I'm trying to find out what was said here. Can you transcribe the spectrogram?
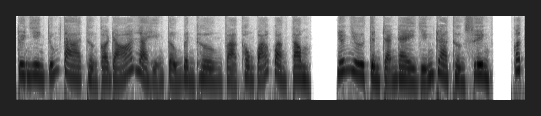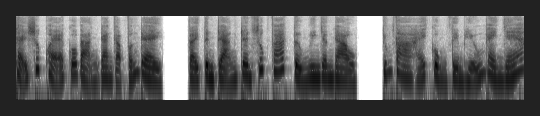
tuy nhiên chúng ta thường coi đó là hiện tượng bình thường và không quá quan tâm. Nếu như tình trạng này diễn ra thường xuyên, có thể sức khỏe của bạn đang gặp vấn đề. Vậy tình trạng trên xuất phát từ nguyên nhân nào? Chúng ta hãy cùng tìm hiểu ngay nhé.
